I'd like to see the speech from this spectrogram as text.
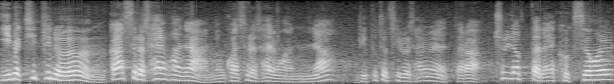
200TP는 가스를 사용하냐, non-gas를 사용하느냐, 리프트 티그를 사용에 따라 출력단의 극성을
